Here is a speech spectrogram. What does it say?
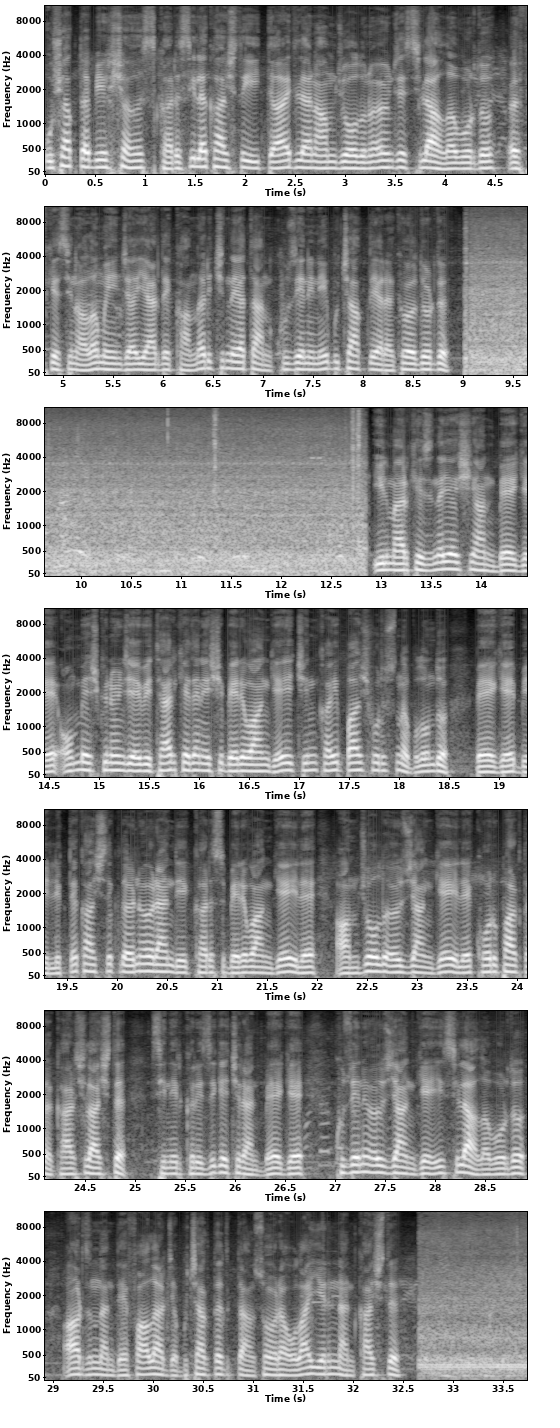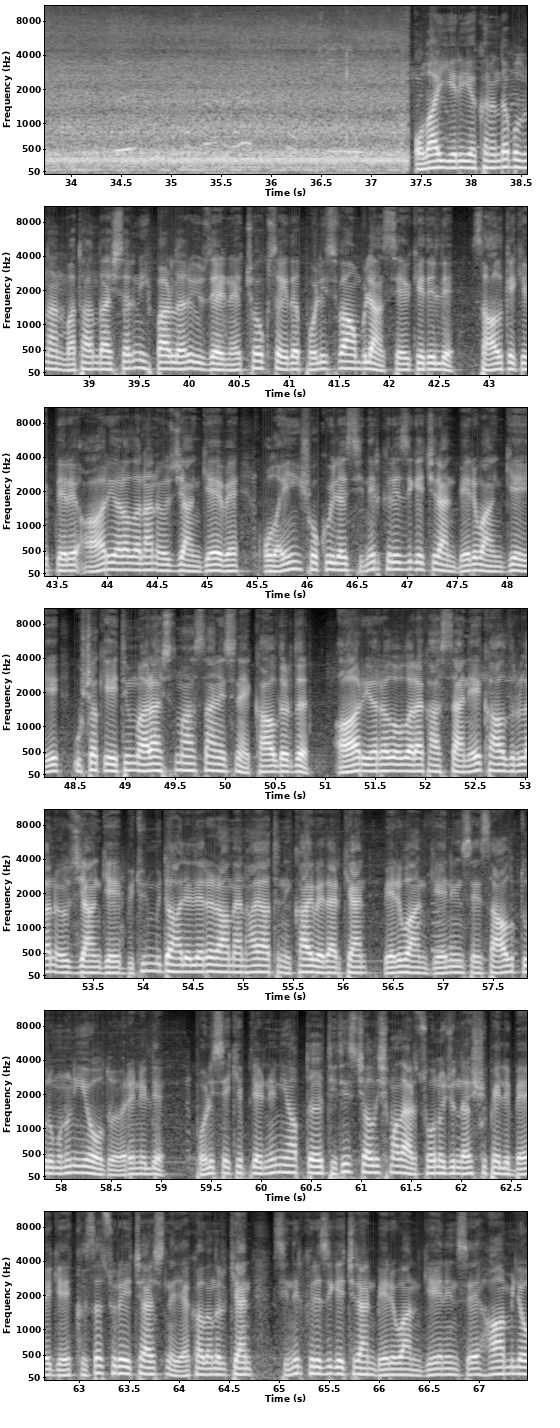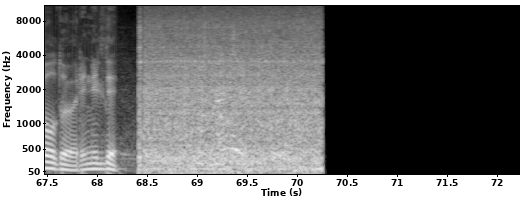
Uşak'ta bir şahıs karısıyla kaçtığı iddia edilen amcaoğlunu önce silahla vurdu. Öfkesini alamayınca yerde kanlar içinde yatan kuzenini bıçaklayarak öldürdü. İl merkezinde yaşayan BG 15 gün önce evi terk eden eşi Berivan G için kayıp başvurusunda bulundu. BG birlikte kaçtıklarını öğrendiği karısı Berivan G ile amcaoğlu Özcan G ile Koru Park'ta karşılaştı. Sinir krizi geçiren BG kuzeni Özcan G'yi silahla vurdu. Ardından defalarca bıçakladıktan sonra olay yerinden kaçtı. Olay yeri yakınında bulunan vatandaşların ihbarları üzerine çok sayıda polis ve ambulans sevk edildi. Sağlık ekipleri ağır yaralanan Özcan G ve olayın şokuyla sinir krizi geçiren Berivan G'yi Uşak Eğitim ve Araştırma Hastanesi'ne kaldırdı. Ağır yaralı olarak hastaneye kaldırılan Özcan G bütün müdahalelere rağmen hayatını kaybederken Berivan G'nin ise sağlık durumunun iyi olduğu öğrenildi. Polis ekiplerinin yaptığı titiz çalışmalar sonucunda şüpheli BG kısa süre içerisinde yakalanırken sinir krizi geçiren Berivan G'nin ise hamile olduğu öğrenildi.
